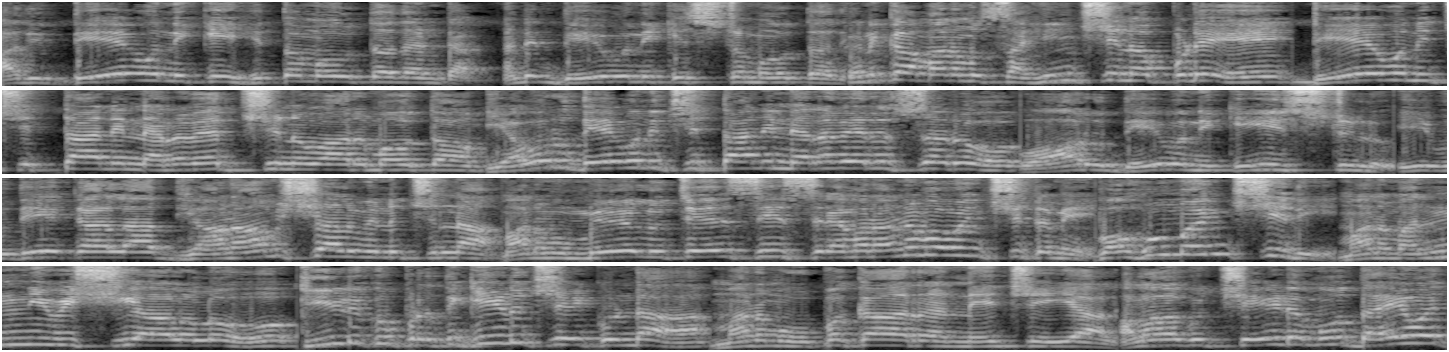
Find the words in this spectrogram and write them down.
అది దేవునికి హితమవుతుందంట. అంటే దేవునికి ఇష్టమవుతుంది. కనుక మనము సహించినప్పుడే దేవుని చిత్తాన్ని నెరవేర్చిన వారమవుతాం. ఎవరు దేవుని చిత్తాన్ని నెరవేరుస్తారో వారు దేవునికి ఇష్టలు. ఈ ఉదయకాల ధ్యానాంశాలు వినుచున్న మనము మేలు చేసి శ్రమను అనుభవించటమే. బహు మంచిది. మనం అన్ని విషయాలలో కీడుకు ప్రతికీడు చేయకుండా మనము ఉపకారాన్ని చేయాలి. అలాగూ చేయడము దైవ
